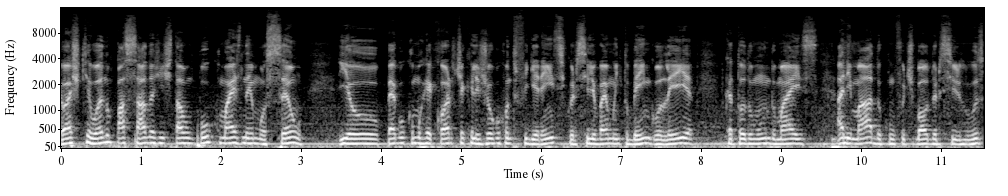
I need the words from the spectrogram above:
eu acho que o ano passado a gente estava um pouco mais na emoção. E eu pego como recorte aquele jogo contra o Figueirense, que o Ercílio vai muito bem, goleia, fica todo mundo mais animado com o futebol do Ercílio Luz,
